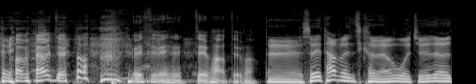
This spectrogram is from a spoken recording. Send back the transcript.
对，不要嘴炮，没事没事，嘴炮嘴炮。对，所以他们可能我觉得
